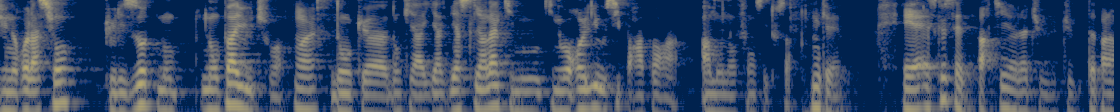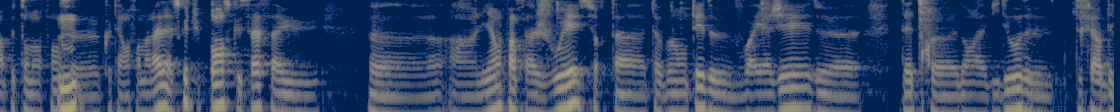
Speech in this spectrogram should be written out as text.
une relation que les autres n'ont pas eu, tu vois. Ouais. Donc, euh, donc il y a, y, a, y a ce lien-là qui nous, qui nous relie aussi par rapport à, à mon enfance et tout ça. Ok. Et est-ce que cette partie, euh, là, tu, tu as parlé un peu de ton enfance, euh, côté enfant malade, est-ce que tu penses que ça, ça a eu euh, un lien, enfin, ça a joué sur ta, ta volonté de voyager, de d'être euh, dans la vidéo, de, de faire de,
